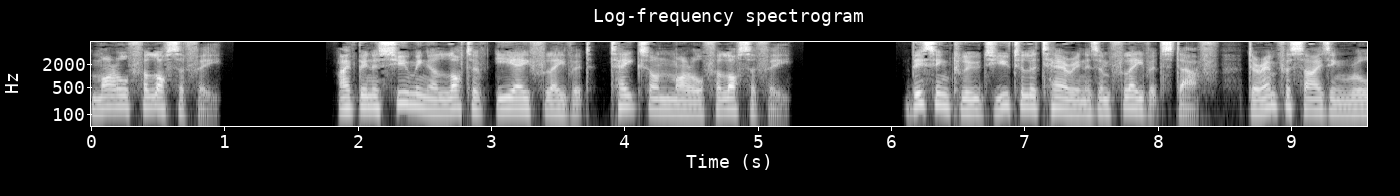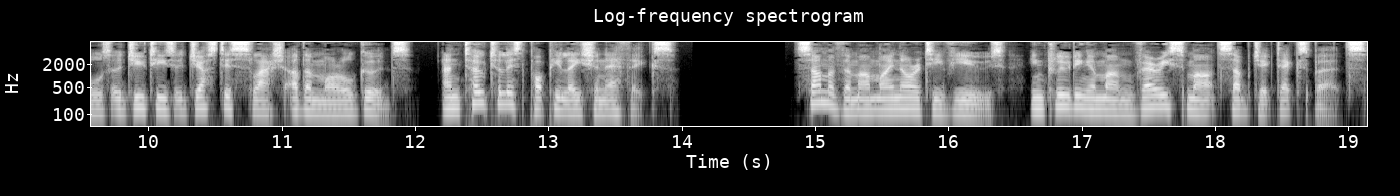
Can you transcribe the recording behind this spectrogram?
Moral Philosophy. I've been assuming a lot of EA flavored takes on moral philosophy. This includes utilitarianism flavored stuff, de-emphasizing rules or duties or justice slash other moral goods, and totalist population ethics. Some of them are minority views, including among very smart subject experts.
